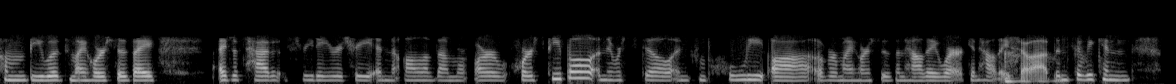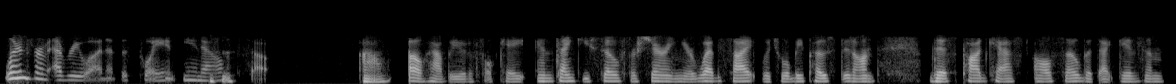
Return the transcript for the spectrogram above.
come be with my horses. I I just had a three day retreat and all of them are, are horse people and they were still in complete awe over my horses and how they work and how they show up. And so we can learn from everyone at this point you know so Oh, oh, how beautiful, Kate. And thank you so for sharing your website, which will be posted on this podcast also, but that gives them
